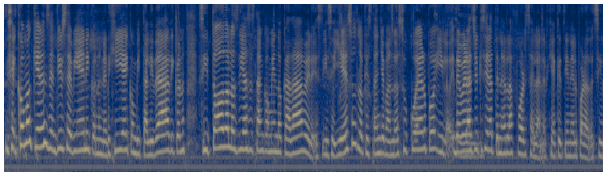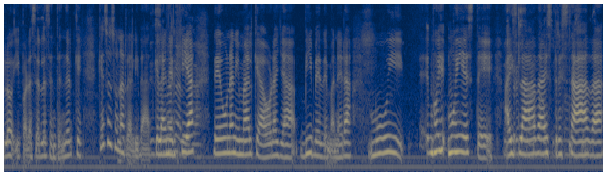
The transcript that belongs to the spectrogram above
Dice, ¿cómo quieren sentirse bien y con energía y con vitalidad y con si todos los días están comiendo cadáveres? Dice, y eso es lo que están llevando a su cuerpo y de veras yo quisiera tener la fuerza y la energía que tiene él para decirlo y para hacerles entender que, que eso es una realidad, que la energía de un animal que ahora ya vive de manera manera muy muy muy este aislada estresada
